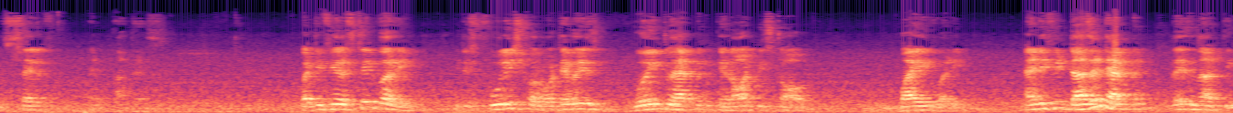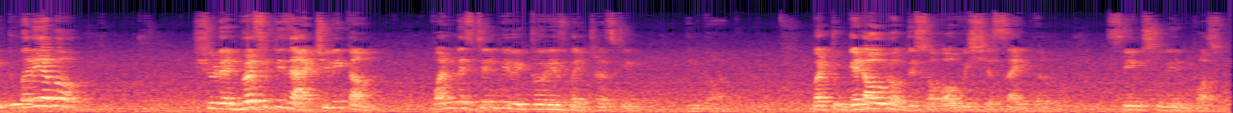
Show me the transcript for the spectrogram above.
to self and others. But if you are still worrying, it is foolish for whatever is going to happen cannot be stopped by worry. And if it doesn't happen, there is nothing to worry about. Should adversities actually come, one may still be victorious by trusting. But to get out of this vicious cycle seems to be impossible.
